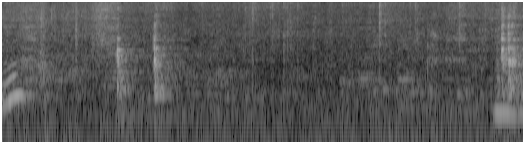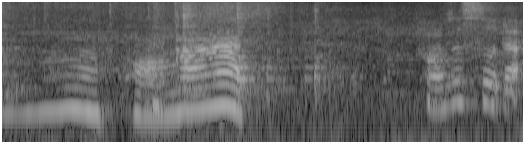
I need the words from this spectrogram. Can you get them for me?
อืมหอมมาก หอมสุดๆอะ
